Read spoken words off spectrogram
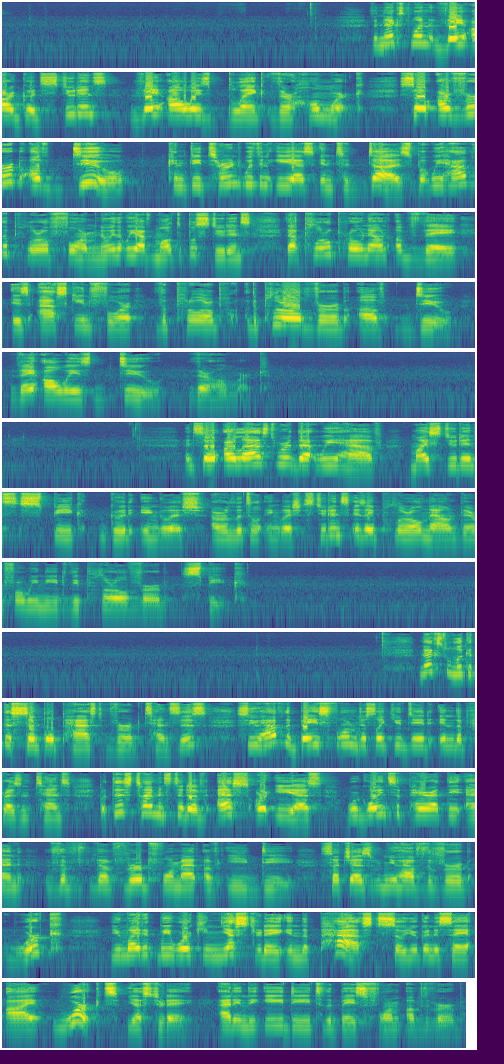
The next one, they are good students. They always blank their homework. So our verb of do can be turned with an es into does, but we have the plural form. Knowing that we have multiple students, that plural pronoun of they is asking for the plural, the plural verb of do. They always do their homework. And so our last word that we have, my students speak good English, or little English. Students is a plural noun, therefore we need the plural verb speak. Next, we'll look at the simple past verb tenses. So you have the base form just like you did in the present tense, but this time instead of S or ES, we're going to pair at the end the, the verb format of ED, such as when you have the verb work, you might be working yesterday in the past, so you're going to say, I worked yesterday, adding the ED to the base form of the verb.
